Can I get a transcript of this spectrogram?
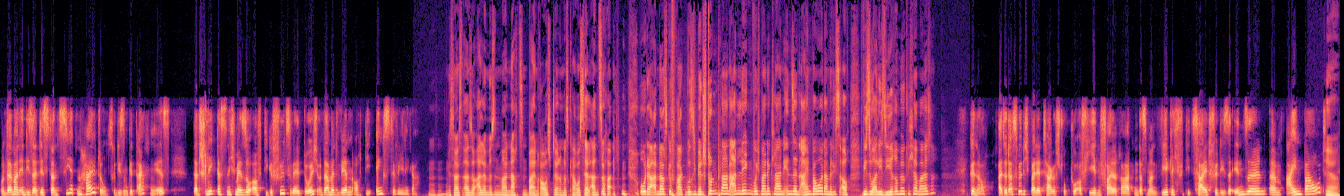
Und wenn man in dieser distanzierten Haltung zu diesen Gedanken ist, dann schlägt das nicht mehr so auf die Gefühlswelt durch und damit werden auch die Ängste weniger. Mhm. Das heißt also, alle müssen mal nachts ein Bein rausstellen, um das Karussell anzuhalten. Oder anders gefragt, muss ich mir einen Stundenplan anlegen, wo ich meine kleinen Inseln einbaue, damit ich es auch visualisiere möglicherweise? Genau. Also das würde ich bei der Tagesstruktur auf jeden Fall raten, dass man wirklich die Zeit für diese Inseln ähm, einbaut. Ja.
